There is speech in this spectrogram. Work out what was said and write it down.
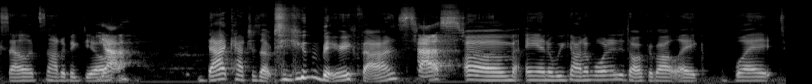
XL. It's not a big deal. yeah. That catches up to you very fast. Fast. Um, and we kind of wanted to talk about like what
